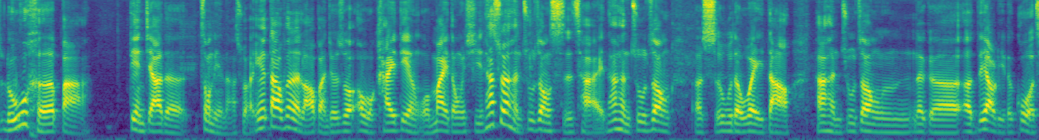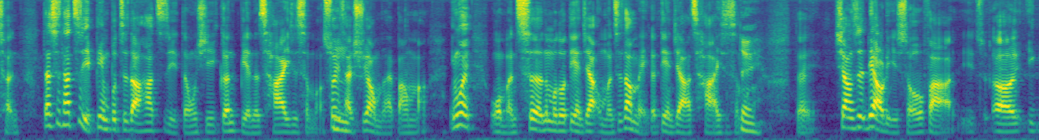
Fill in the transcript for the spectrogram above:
如何把。店家的重点拿出来，因为大部分的老板就是说，哦，我开店，我卖东西。他虽然很注重食材，他很注重呃食物的味道，他很注重那个呃料理的过程，但是他自己并不知道他自己东西跟别人的差异是什么，所以才需要我们来帮忙。因为我们吃了那么多店家，我们知道每个店家的差异是什么。对对，像是料理手法，呃一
